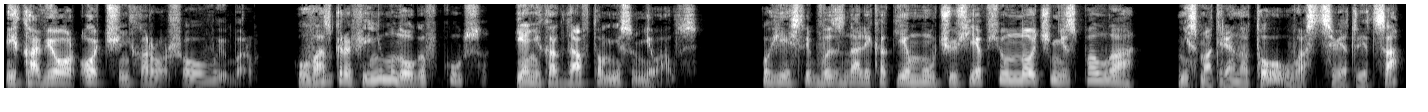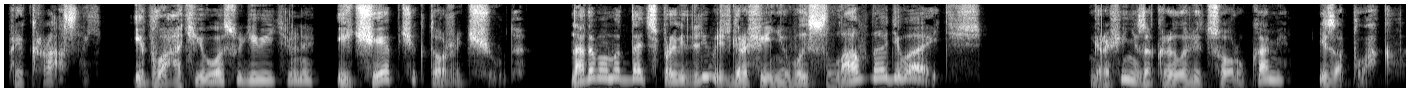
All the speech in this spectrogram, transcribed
И ковер очень хорошего выбора. У вас, графиня, много вкуса. Я никогда в том не сомневался. О, если бы вы знали, как я мучаюсь, я всю ночь не спала. Несмотря на то, у вас цвет лица прекрасный. И платье у вас удивительное, и чепчик тоже чудо. Надо вам отдать справедливость, графиня, вы славно одеваетесь. Графиня закрыла лицо руками и заплакала.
